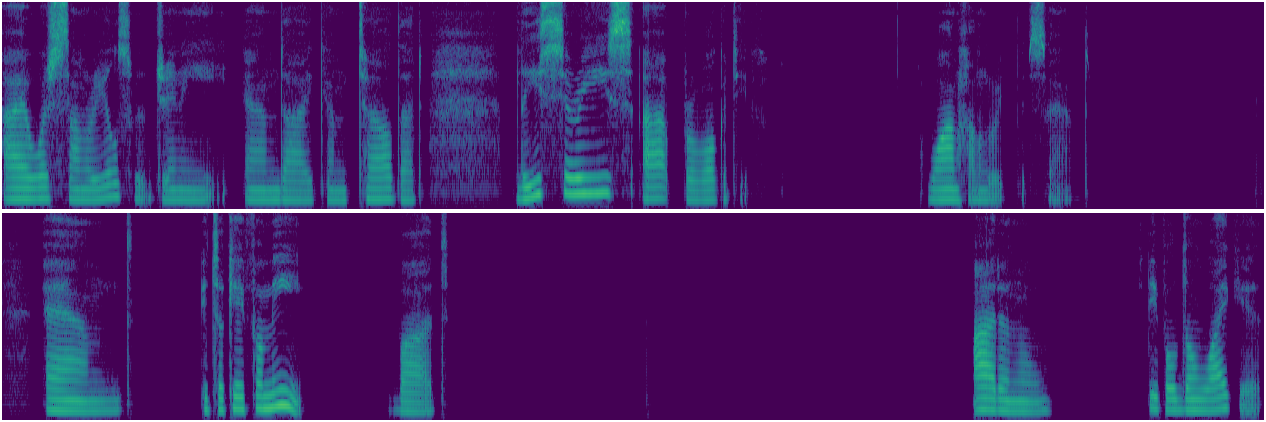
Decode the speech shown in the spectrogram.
I watched some reels with Jennie and I can tell that these series are provocative. 100%. And it's okay for me, but I don't know. People don't like it,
